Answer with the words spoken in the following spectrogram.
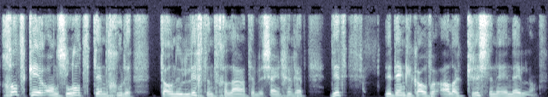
God keer ons lot ten goede. Toon uw lichtend gelaat en we zijn gered. Dit, dit denk ik over alle christenen in Nederland.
